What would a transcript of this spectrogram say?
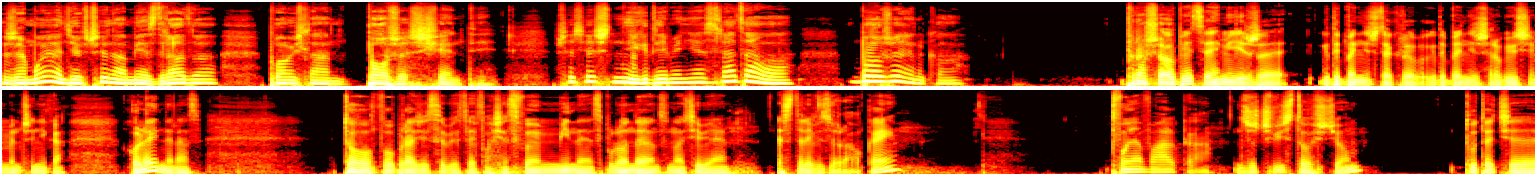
że moja dziewczyna mnie zdradza, pomyślałem, Boże święty, przecież nigdy mnie nie zdradzała. Bożenka. Proszę obiecaj mi, że gdy będziesz, tak, gdy będziesz robił się męczennika kolejny raz, to wyobraźcie sobie tutaj właśnie swoją minę spoglądającą na ciebie z telewizora, ok? Twoja walka z rzeczywistością, tutaj cię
